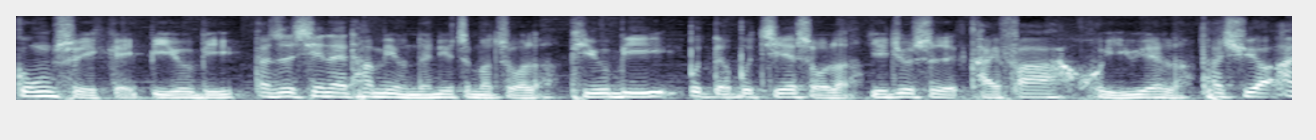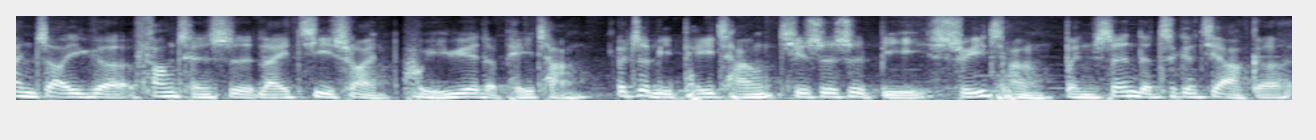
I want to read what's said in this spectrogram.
供水给 BUB，但是现在他没有能力这么做了，PUB 不得不接手了，也就是凯发毁约了。他需要按照一个方程式来计算毁约的赔偿，而这笔赔偿其实是比水厂本身的这个价格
